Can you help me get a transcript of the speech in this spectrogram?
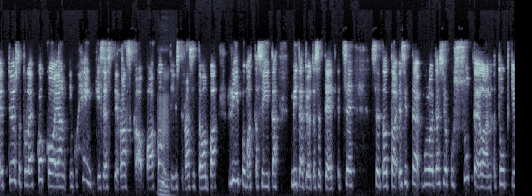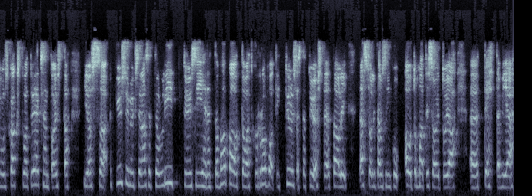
et työstä tulee koko ajan niin kuin henkisesti raskaampaa, mm. kognitiivisesti rasittavampaa, riippumatta siitä, mitä työtä sä teet. Et se, se, tota, ja sitten mulla oli tässä joku Sutelan tutkimus 2019, jossa kysymyksen asettelu liittyy siihen, että vapauttavatko robotit tylsästä työstä. Ja oli tässä oli tällaisia niin automatisoituja tehtäviä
